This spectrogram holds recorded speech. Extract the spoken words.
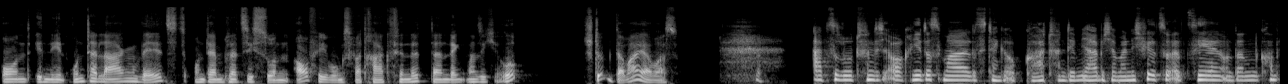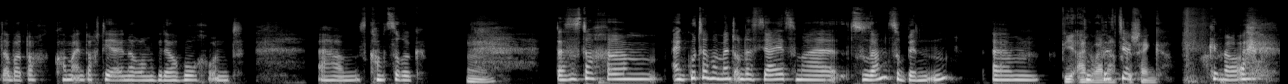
und in den Unterlagen wälzt und dann plötzlich so einen Aufhebungsvertrag findet, dann denkt man sich, oh, stimmt, da war ja was. Absolut, finde ich auch jedes Mal, dass ich denke, oh Gott, von dem Jahr habe ich aber nicht viel zu erzählen. Und dann kommt aber doch, kommen einem doch die Erinnerungen wieder hoch und ähm, es kommt zurück. Hm. Das ist doch ähm, ein guter Moment, um das Jahr jetzt mal zusammenzubinden. Ähm, Wie ein bist ja- Weihnachtsgeschenk. genau,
